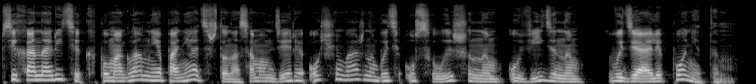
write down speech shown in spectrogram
Психоаналитик помогла мне понять, что на самом деле очень важно быть услышанным, увиденным, в идеале понятым.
